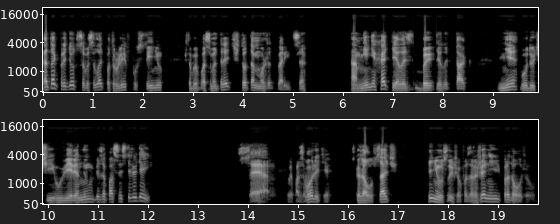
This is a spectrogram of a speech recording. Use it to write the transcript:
А так придется высылать патрули в пустыню, чтобы посмотреть, что там может твориться. А мне не хотелось бы делать так, не будучи уверенным в безопасности людей. — Сэр, вы позволите? — сказал усач и, не услышав возражений, продолжил.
